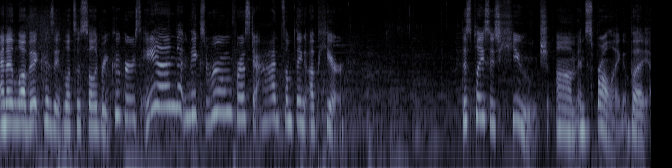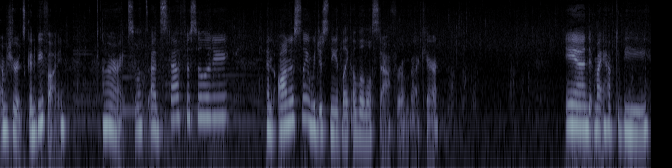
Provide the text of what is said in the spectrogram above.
And I love it because it lets us celebrate cougars and makes room for us to add something up here. This place is huge um, and sprawling, but I'm sure it's going to be fine. All right, so let's add staff facility. And honestly, we just need like a little staff room back here. And it might have to be...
